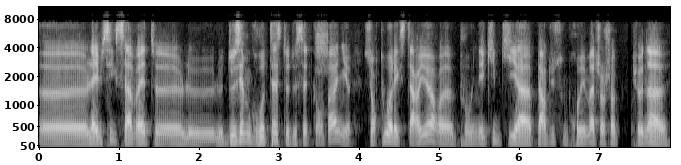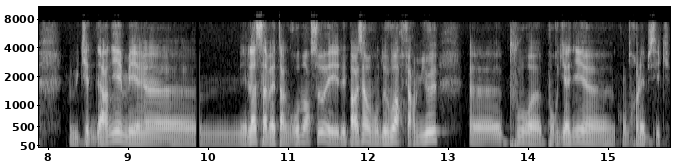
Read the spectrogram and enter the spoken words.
Leipzig, ça va être le, le, deuxième gros test de cette campagne, surtout à l'extérieur pour une équipe qui a perdu son premier match en championnat le week-end dernier. Mais, mais là, ça va être un gros morceau et les Parisiens vont devoir faire mieux pour, pour gagner contre Leipzig.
